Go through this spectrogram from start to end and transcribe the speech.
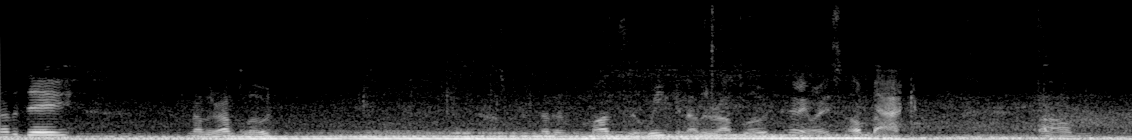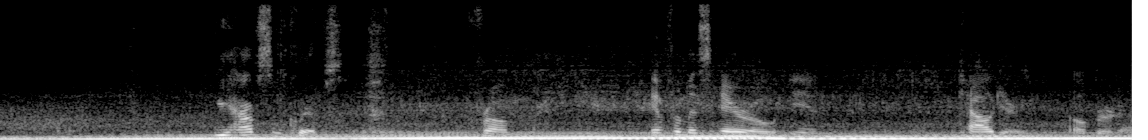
another day, another upload. Another month or week, another upload. Anyways, I'm back. Um, we have some clips from Infamous Aero in Calgary, Alberta.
